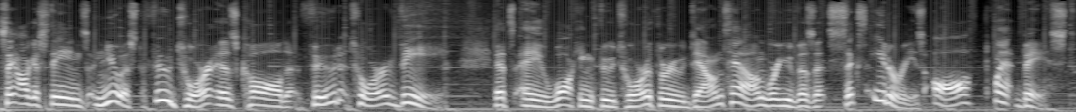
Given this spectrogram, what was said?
St. Augustine's newest food tour is called Food Tour V. It's a walking food tour through downtown where you visit six eateries, all plant-based.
